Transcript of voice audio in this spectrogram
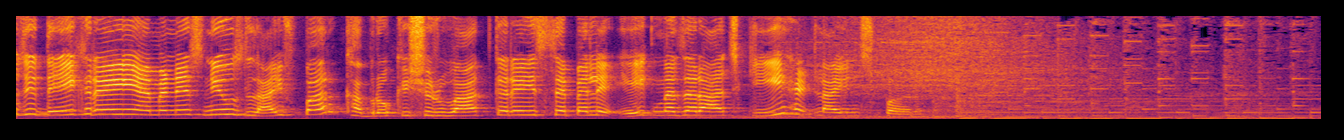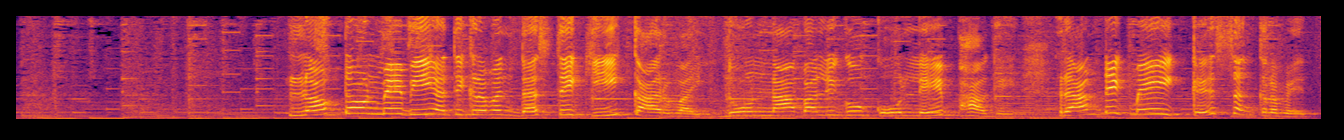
मुझे देख रहे हैं एमएनएस न्यूज़ लाइव पर। खबरों की शुरुआत करें। इससे पहले एक नज़र आज की हेडलाइंस पर। लॉकडाउन में भी अतिक्रमण दस्ते की कार्रवाई। दो नाबालिगों को ले भागे। रामटेक में 21 संक्रमित।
